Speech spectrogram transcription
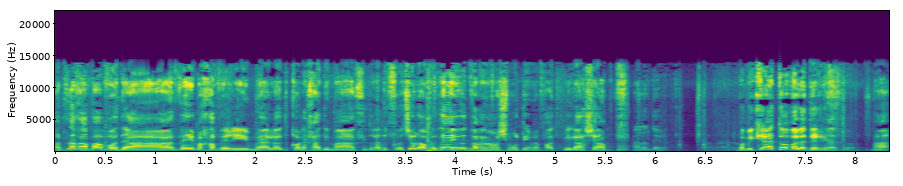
הצלחה בעבודה, זה עם החברים, לא יודע, כל אחד עם הסדרי העדיפויות שלו, אבל זה היו הדברים המשמעותיים, איפה התפילה שם? על הדרך. במקרה הטוב על הדרך. מה?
